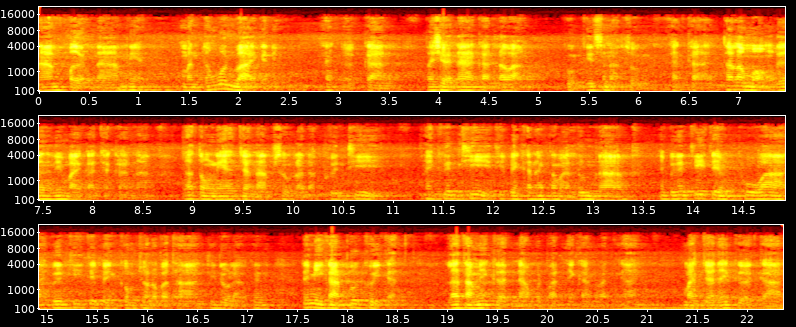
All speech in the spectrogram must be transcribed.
น้ำเปิดน้ำเนี่ยมันต้องวุ่นวายกันอีกถ้าเกิดการเผชิญหน้ากันระหว่างกลุ่มที่สนับสนุนการการถ้าเรามองเรื่องนโยบายการจัดการน้ำแล้วตรงนี้จะนำสู่ระดับพื้นที่ ให้พื้นที่ที่เป็นคณะกรรมการรุ่นน้ำให้พื้นที่ที่เป็นผู้ว่าให้พื้นที่ที่เป็นกรมชลประทานที่ดูแลขึ้นได้มีการพูดคุยกัน และทำให้เกิดแนวปฏิบัติในการปฏิบัติงาน มันจะได้เกิดการ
